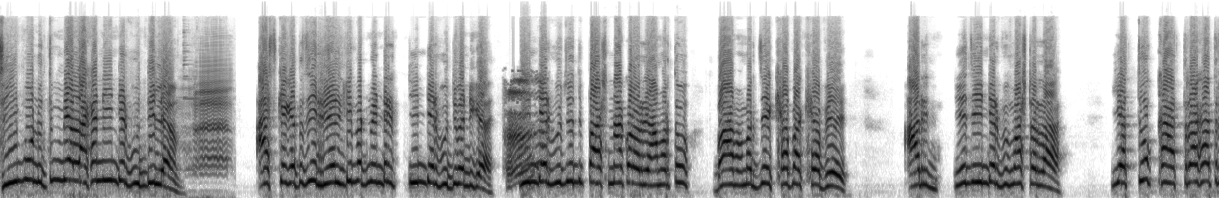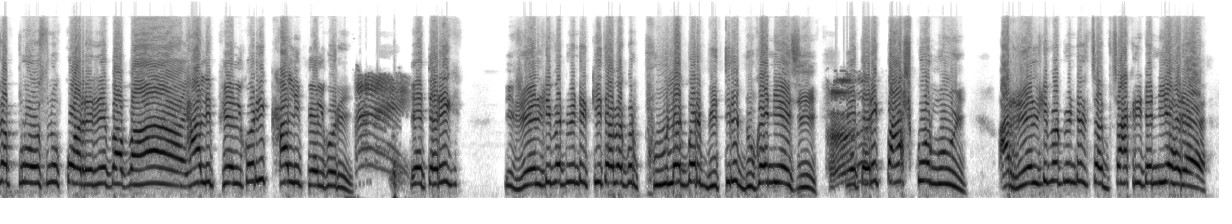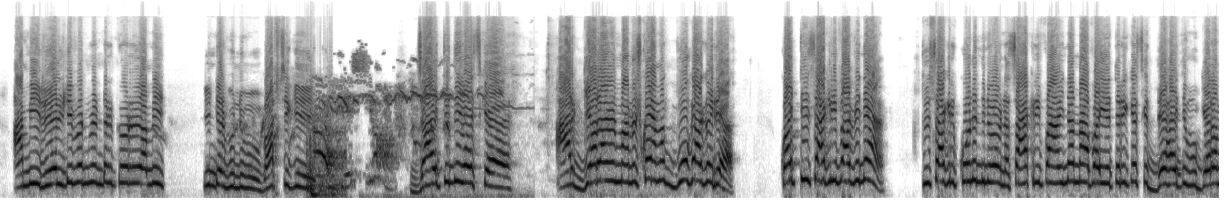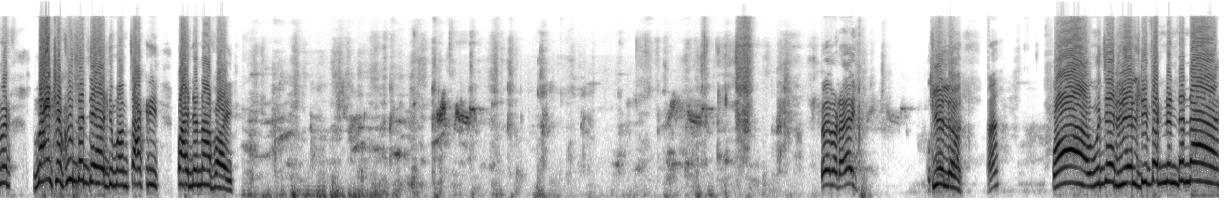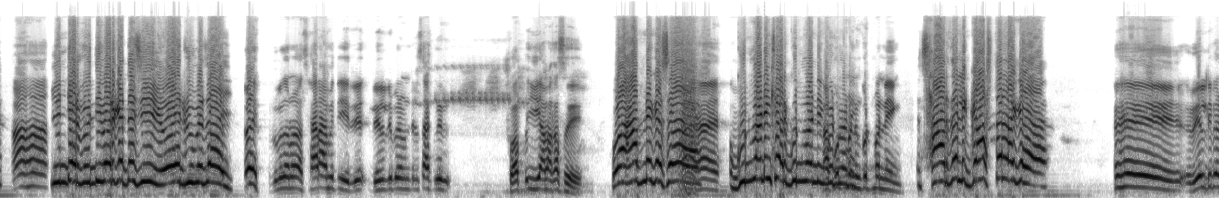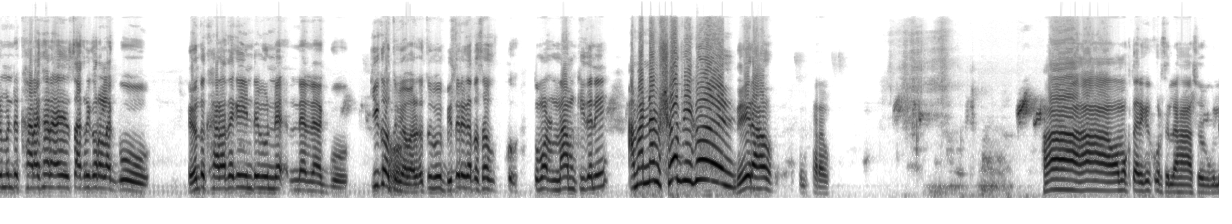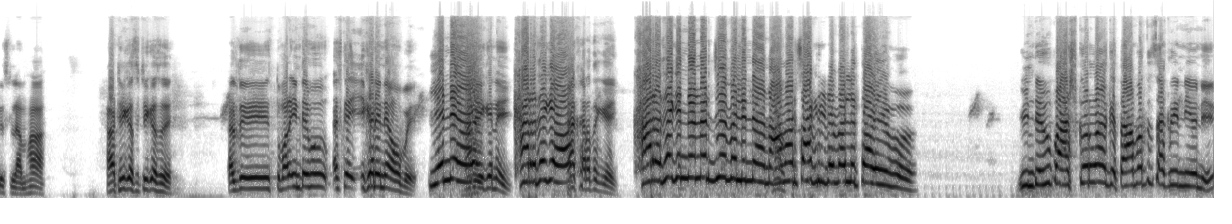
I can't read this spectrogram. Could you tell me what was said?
জীবন, তুমি মেলাখানি ইন্টারভিউ দিলাম। আজকে গেতে যে রেল ডিপার্টমেন্টের ইন্টারভিউ দিবেন নিকা? ইন্টারভিউ যদি পাস না করারে আমার তো বাপ, আমার যে খেপা খেপে আর এই যে ইন্টারভিউ মাস্টাররা, এত খাতরা খাতরা প্রশ্ন করে রে বাবা। খালি ফেল করি, খালি ফেল করি। এই তারিখ রেল ডিপার্টমেন্টের কিতাব একবার ফুল একবার ভিতরে ঢুকাই নিয়েছি এই তারিখ পাস করমুই। আর রেল ডিপার্টমেন্টের চাকরিটা নিয়ে হেরে। আমি রেল ডিপার্টমেন্টের করে আমি ইন্টারভিউ নিবো, ভাবছি কি? যাইতে দিই আজকে। আর গ্রামের মানুষ কয়, আমাকে বোকা করিয়া কয়, তুই চাকরি পাবি না? তুই চাকরি কোনোদিন পাবি না। চাকরি পাই না না পাই, এ তরিকে আজকে দেখাই দিব। গ্রামের মাইকে খুঁজতে দেখাই দিব, আমি চাকরি পাই না না পাই। বেটা কি হলো? হ্যাঁ? ও ও যে রেল ডিপার্টমেন্টে না? হ্যাঁ হ্যাঁ। ইন্টারভিউ দিবার গেতেছি ওই রুমে যাই। এই রবীন্দ্র না স্যার আমি তো রেল ডিপার্টমেন্টের চাকরির সব ই আমার কাছে। ও আপনি কাছে? হ্যাঁ, হ্যাঁ। Good morning sir good morning good morning good morning sir তাহলে গাছটা লাগা। রেল ডিপার্টমেন্টে খারা খারা চাকরি করা লাগবো। এখন তো খারা থেকে ইন্টারভিউ লাগবো। কি কর তুমি আবার? তুমি ভিতরে কথা তোমার নাম কি জানি? আমার নাম শফিকুল। দে রাও। খারাপ হ্যাঁ হ্যাঁ হ্যাঁ অমুক তারিখে করছিলে হ্যাঁ সবগুলো ছিলাম হ্যাঁ। হ্যাঁ ঠিক আছে ঠিক আছে। তাহলে তোমার ইন্টারভিউ আজকে এখানে নেওয়া হবে? হ্যাঁ এখানেই খারা থেকে হ্যাঁ খারা থেকে খারা থেকে নেনার যে না আমার চাকরিটা তাই ইন্টারভিউ পাস করব আগে তারপর তো চাকরি নিয়ে নি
